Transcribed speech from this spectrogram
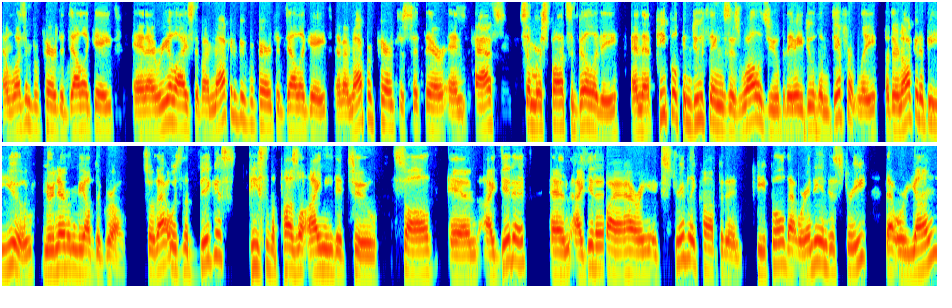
and wasn't prepared to delegate. And I realized if I'm not going to be prepared to delegate, if I'm not prepared to sit there and pass some responsibility, and that people can do things as well as you, but they may do them differently, but they're not going to be you, you're never going to be able to grow. So that was the biggest piece of the puzzle I needed to solve. And I did it. And I did it by hiring extremely competent people that were in the industry, that were young,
